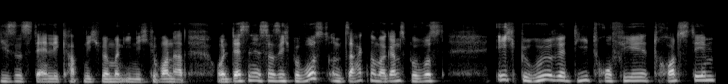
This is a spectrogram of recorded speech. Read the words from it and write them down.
diesen Stanley Cup nicht, wenn man ihn nicht gewonnen hat. Und dessen ist er sich bewusst und sagt nochmal ganz bewusst, ich berühre die Trophäe trotzdem,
